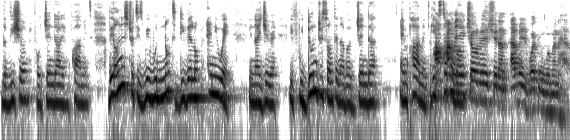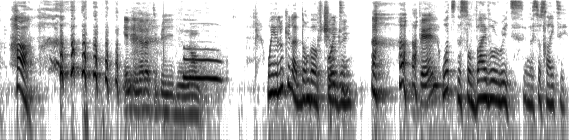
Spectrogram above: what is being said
the vision for gender empowerment. The honest truth is we will not develop anywhere in Nigeria if we don't do something about gender empowerment. How, how many children should an average working woman have? Ha! in, in order to be normal. When you're looking at number of children, 10? what's the survival rate in the society?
